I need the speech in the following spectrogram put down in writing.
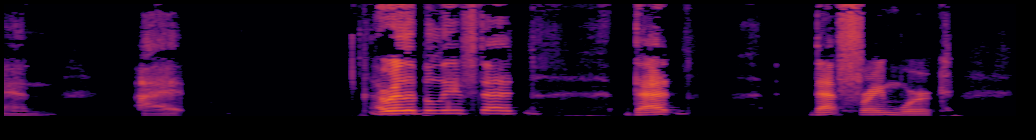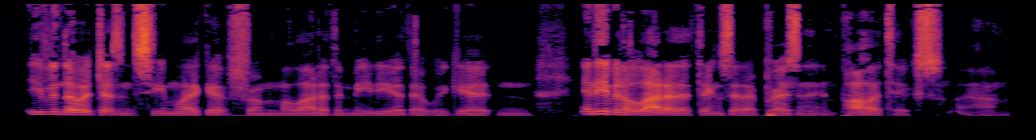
And I I really believe that that that framework even though it doesn't seem like it from a lot of the media that we get and and even a lot of the things that are present in politics um,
